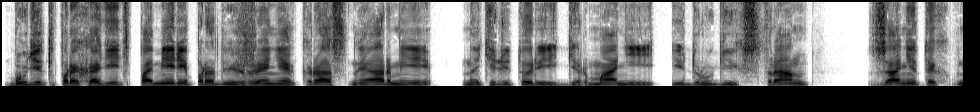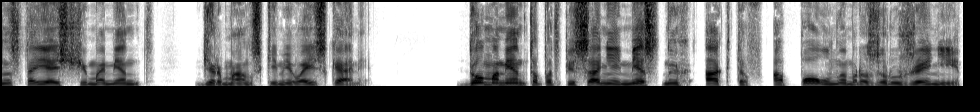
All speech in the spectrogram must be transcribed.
будет проходить по мере продвижения Красной армии на территории Германии и других стран, занятых в настоящий момент германскими войсками. До момента подписания местных актов о полном разоружении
